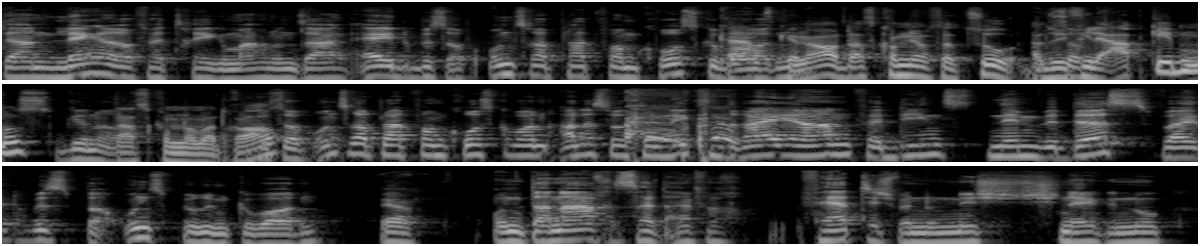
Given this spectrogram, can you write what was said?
dann längere Verträge machen und sagen, ey, du bist auf unserer Plattform groß Ganz geworden. genau, das kommt noch dazu. Also wie viel er abgeben muss, Genau. das kommt nochmal Du drauf. bist auf unserer Plattform groß geworden. Alles, was du in den nächsten drei Jahren verdienst, nehmen wir das, weil du bist bei uns berühmt geworden. Ja. Und danach ist halt einfach fertig, wenn du nicht schnell genug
